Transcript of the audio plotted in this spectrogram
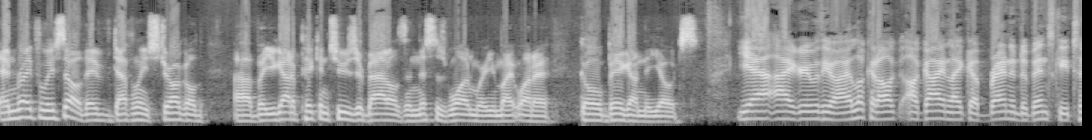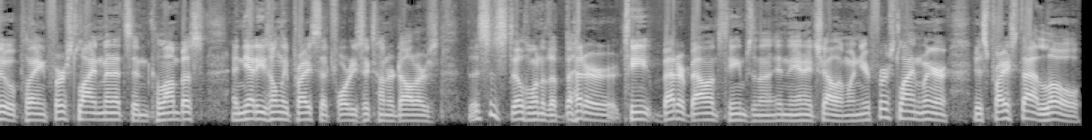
and rightfully so. They've definitely struggled. uh, but you got to pick and choose your battles, and this is one where you might want to go big on the Yotes. Yeah, I agree with you. I look at a guy like a uh, Brandon Dubinsky too, playing first line minutes in Columbus, and yet he's only priced at forty six hundred dollars. This is still one of the better better balanced teams in the in the NHL. And when your first line winger is priced that low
